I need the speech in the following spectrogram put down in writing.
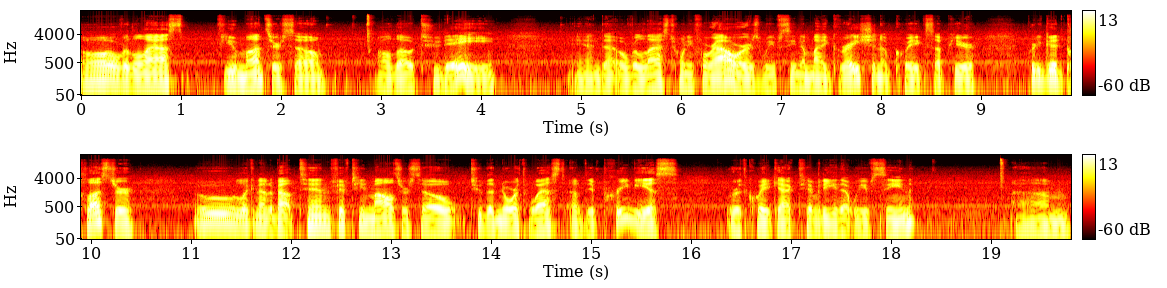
oh, over the last few months or so. Although today and uh, over the last 24 hours, we've seen a migration of quakes up here. Pretty good cluster. Ooh, looking at about 10, 15 miles or so to the northwest of the previous earthquake activity that we've seen. Um,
